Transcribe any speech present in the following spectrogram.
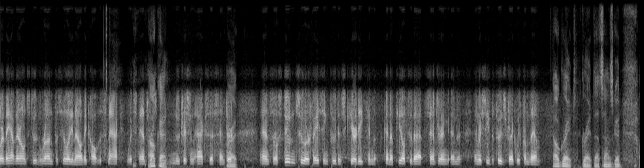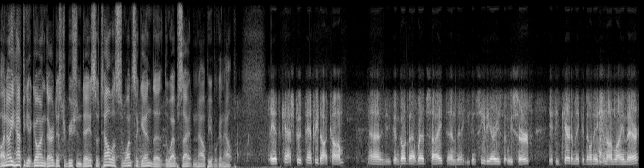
where they have their own student-run facility now. They call it the SNAC, which stands for okay. Student Nutrition Access Center. Right. And so students who are facing food insecurity can can appeal to that center and, and, and receive the foods directly from them. Oh, great, great. That sounds good. Well, I know you have to get going there, distribution day. So tell us once again the, the website and how people can help. It's cachefoodpantry.com. Uh, you can go to that website and uh, you can see the areas that we serve. If you'd care to make a donation online there,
